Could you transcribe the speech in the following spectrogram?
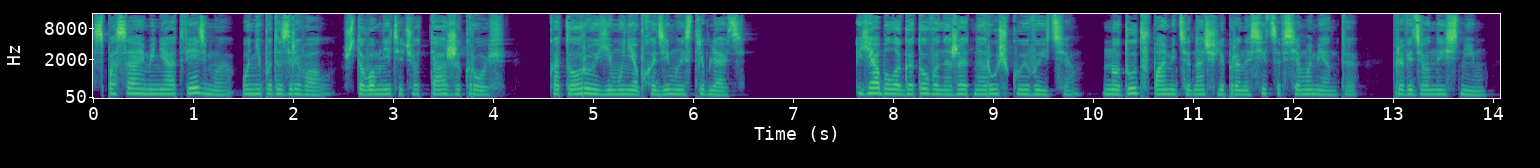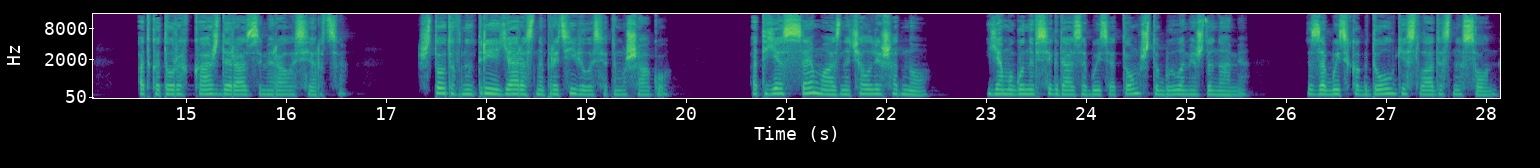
Спасая меня от ведьмы, он не подозревал, что во мне течет та же кровь, которую ему необходимо истреблять. Я была готова нажать на ручку и выйти, но тут в памяти начали проноситься все моменты, проведенные с ним, от которых каждый раз замирало сердце. Что-то внутри яростно противилось этому шагу. Отъезд Сэма означал лишь одно — я могу навсегда забыть о том, что было между нами. Забыть как долгий сладостный сон.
